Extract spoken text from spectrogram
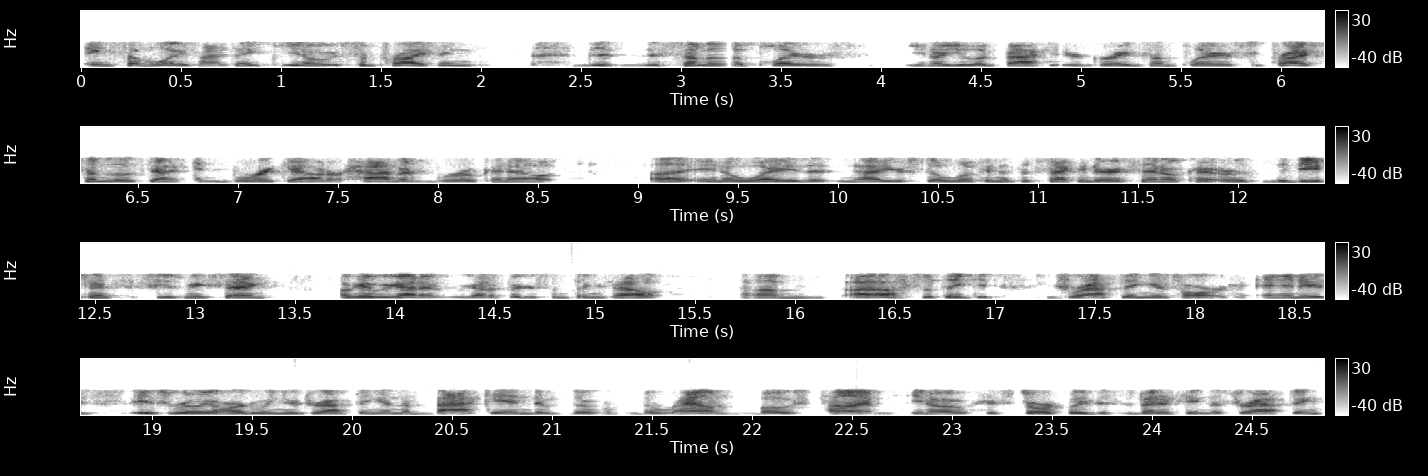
In some ways, I think you know surprising that, some of the players. You know, you look back at your grades on players. Surprised some of those guys can break out or haven't broken out uh, in a way that now you're still looking at the secondary saying, okay, or the defense, excuse me, saying, okay, we got to we got to figure some things out. Um, I also think it, drafting is hard, and it's it's really hard when you're drafting in the back end of the the round most times. You know, historically, this has been a team that's drafting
